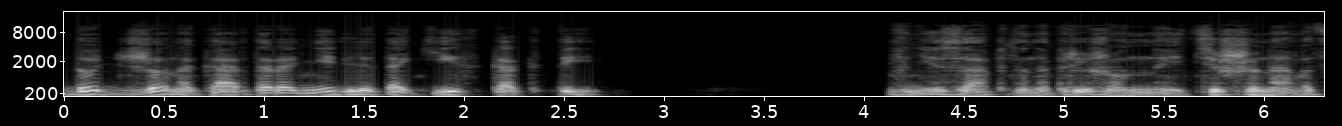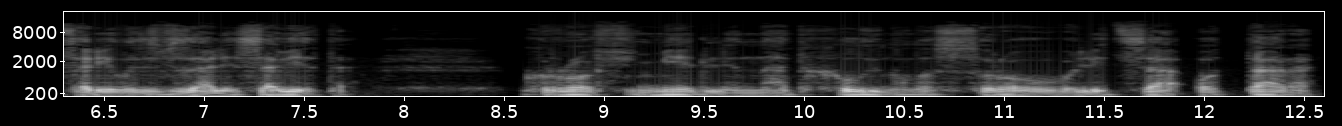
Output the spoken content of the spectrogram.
Дочь Джона Картера не для таких, как ты. Внезапно напряженная тишина воцарилась в зале совета. Кровь медленно отхлынула с сурового лица Отара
